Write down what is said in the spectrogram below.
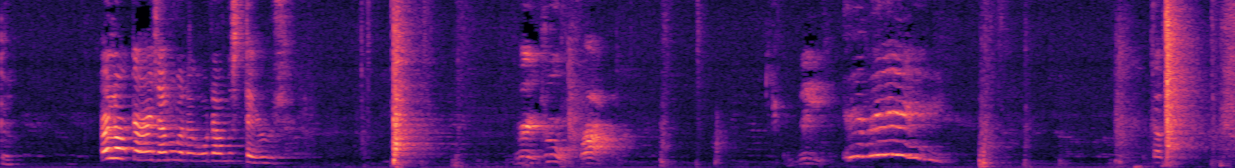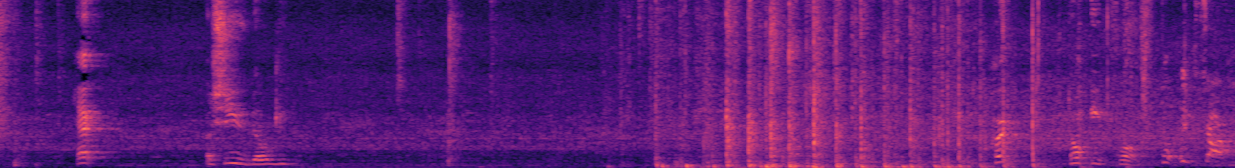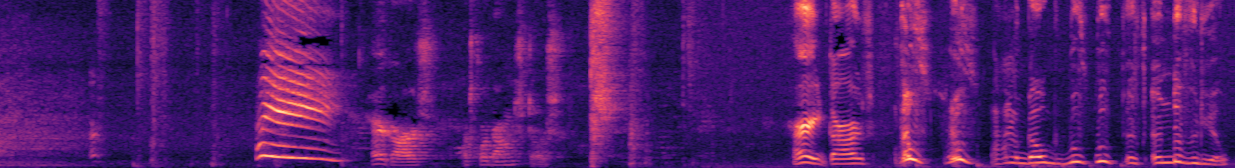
Good. Hello guys, I'm gonna go down the stairs. Me too, frog. Me. Hey, I see you, doggy. Hey, don't eat frog. Don't eat frog. Whee! Hey guys, let's go down the stairs. Hey guys. I'm a dog. Woof, woof. Let's end the video.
